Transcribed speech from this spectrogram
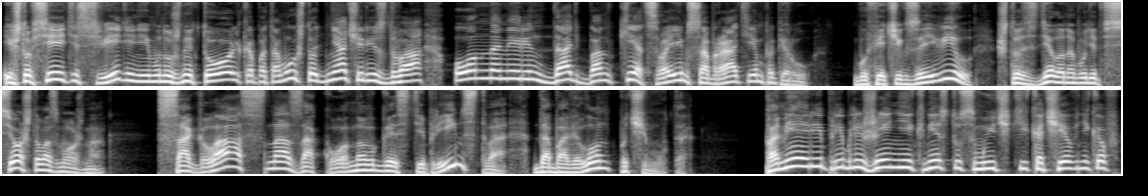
и что все эти сведения ему нужны только потому, что дня через два он намерен дать банкет своим собратьям по Перу. Буфетчик заявил, что сделано будет все, что возможно. «Согласно законов гостеприимства», — добавил он почему-то. По мере приближения к месту смычки кочевников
